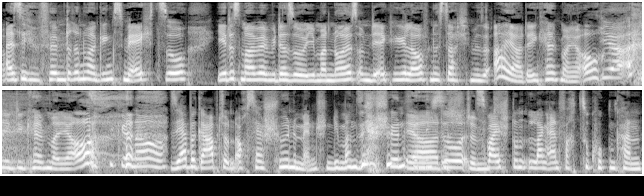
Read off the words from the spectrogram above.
Als ich im Film drin war, ging es mir echt so, jedes Mal, wenn wieder so jemand Neues um die Ecke gelaufen ist, dachte ich mir so, ah ja, den kennt man ja auch. Ja. Die, die kennt man ja auch. Genau. Sehr begabte und auch sehr schöne Menschen, die man sehr schön, Ja, finde ich, so stimmt. zwei Stunden lang einfach zugucken kann,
